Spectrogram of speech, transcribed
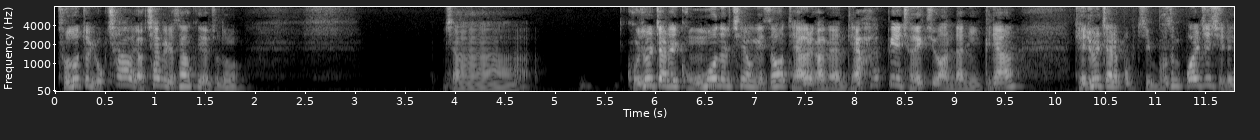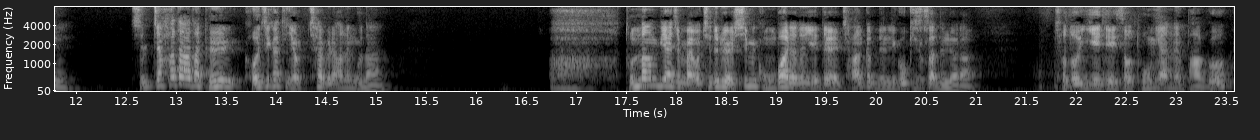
저도 좀 역차, 역차별을 생각해요 저도. 자 고졸자를 공무원으로 채용해서 대학을 가면 대학 학비를 전액 지원한다니 그냥 대졸자를 뽑지. 무슨 뻘짓이래. 진짜 하다 하다 별 거지 같은 역차별을 하는구나. 아, 돈 낭비하지 말고 제대로 열심히 공부하려는 얘들 장학금 늘리고 기숙사 늘려라. 저도 이에 대해서 동의하는 바고.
